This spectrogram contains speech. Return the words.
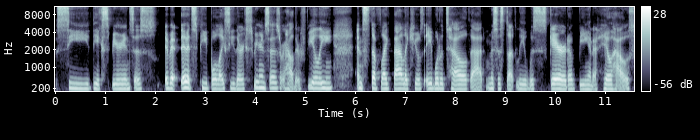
see the experiences. If, it, if it's people, like see their experiences or how they're feeling and stuff like that. Like he was able to tell that Mrs. Dudley was scared of being at a Hill House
